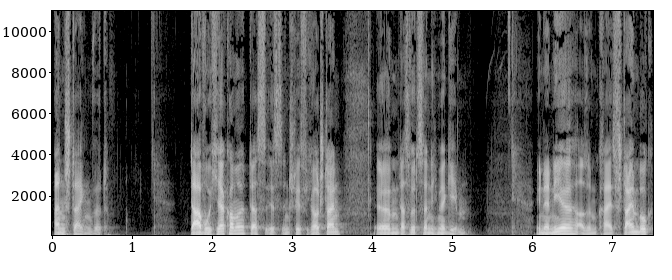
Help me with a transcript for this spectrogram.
ansteigen wird. Da, wo ich herkomme, das ist in Schleswig-Holstein, ähm, das wird es dann nicht mehr geben in der Nähe, also im Kreis Steinbuck.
